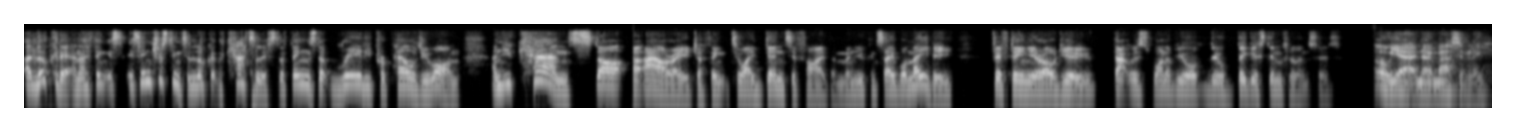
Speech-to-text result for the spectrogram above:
I look at it and I think it's, it's interesting to look at the catalyst, the things that really propelled you on. And you can start at our age, I think, to identify them. And you can say, well, maybe 15 year old you, that was one of your, your biggest influences. Oh, yeah, no, massively.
